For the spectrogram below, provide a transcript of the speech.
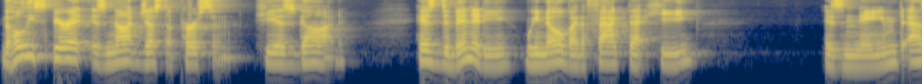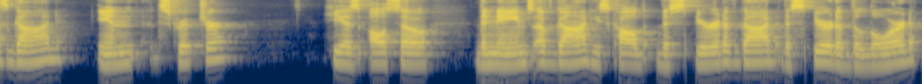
The Holy Spirit is not just a person, He is God. His divinity we know by the fact that He, is named as God in Scripture. He is also the names of God. He's called the Spirit of God, the Spirit of the Lord,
